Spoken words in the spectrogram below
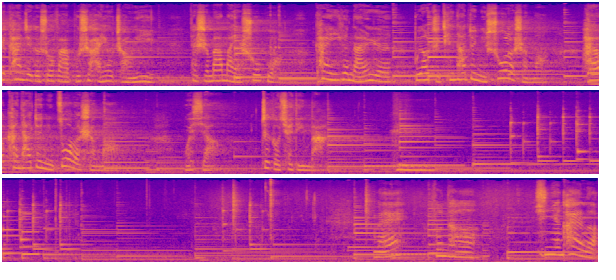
试试看这个说法不是很有诚意，但是妈妈也说过，看一个男人不要只听他对你说了什么，还要看他对你做了什么。我想，这够确定吧？嗯。喂，风腾，新年快乐！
